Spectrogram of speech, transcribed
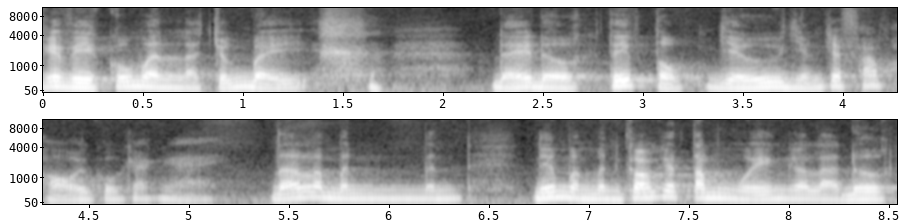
cái việc của mình là chuẩn bị. để được tiếp tục dự những cái pháp hội của các ngài. Đó là mình mình, nếu mà mình có cái tâm nguyện, gọi là, được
